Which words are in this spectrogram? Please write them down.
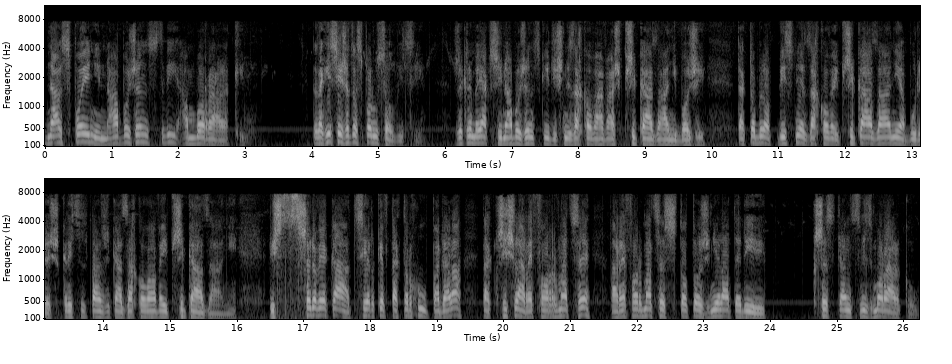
na spojení náboženství a morálky. To tak jistě, že to spolu souvisí. Řekneme, jak si náboženský, když nezachováváš přikázání Boží. Tak to bylo v písně, zachovej přikázání a budeš. Kristus pán říká, zachovávej přikázání. Když středověká církev tak trochu upadala, tak přišla reformace a reformace stotožnila tedy křesťanství s morálkou.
